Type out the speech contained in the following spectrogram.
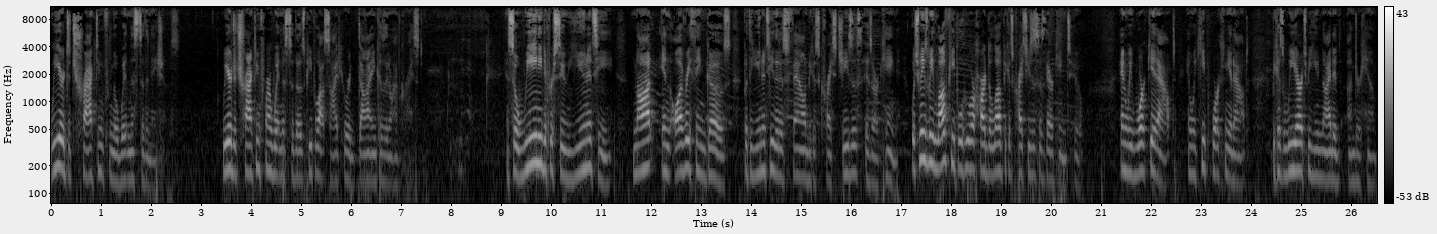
we are detracting from the witness to the nations. We are detracting from our witness to those people outside who are dying because they don't have Christ. And so we need to pursue unity, not in everything goes, but the unity that is found because Christ Jesus is our King. Which means we love people who are hard to love because Christ Jesus is their King too. And we work it out, and we keep working it out because we are to be united under Him.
